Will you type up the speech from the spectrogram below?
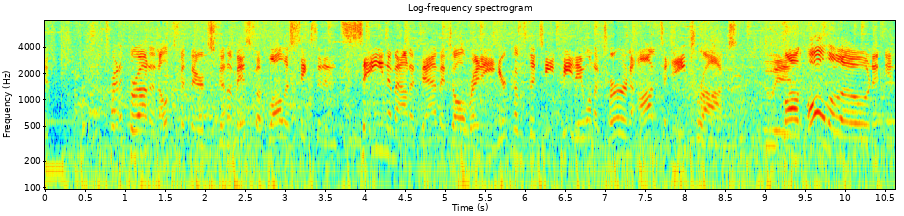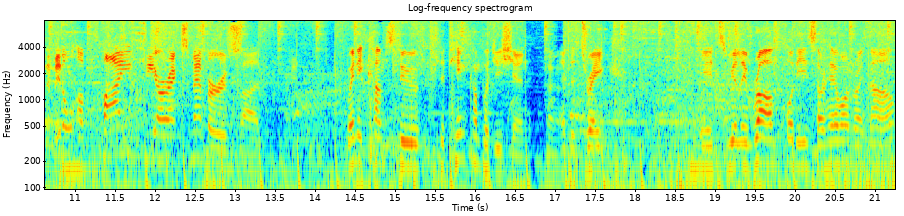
It- Trying to throw out an ultimate there, it's gonna miss, but Flawless takes an insane amount of damage already. Here comes the TP, they want to turn onto Aatrox, who is all alone in the middle of five DRX members. But when it comes to the team composition uh-huh. and the Drake, it's really rough for the SeolHaeOne right now.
